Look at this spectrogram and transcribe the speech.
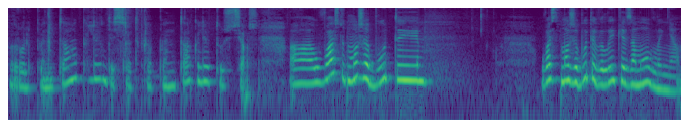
Король пентаклів, десятка пентаклів, туз чаш. У вас тут може бути. У вас тут може бути велике замовлення.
